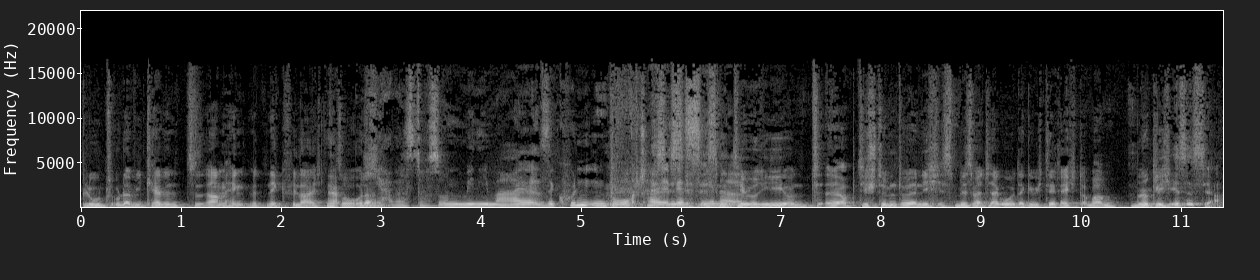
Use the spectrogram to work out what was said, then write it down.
Blut oder wie Kevin zusammenhängt mit Nick vielleicht Ja. und so, oder? Ja, aber das ist doch so ein minimal Sekundenbruchteil es in ist, der es Szene. ist eine Theorie und äh, ob die stimmt oder nicht, ist ein bisschen weit hergeholt, da gebe ich dir recht, aber möglich ist es ja.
